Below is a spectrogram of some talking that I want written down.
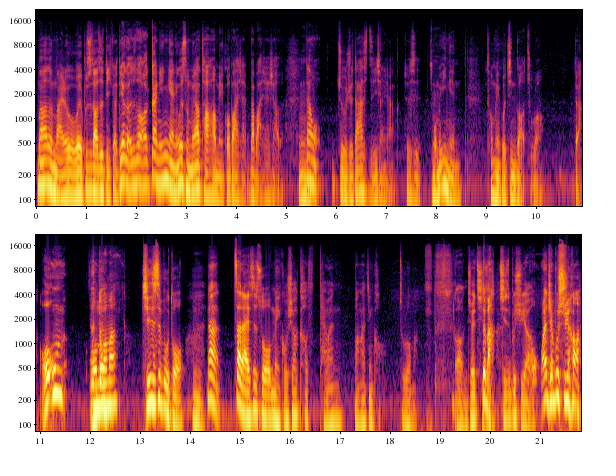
妈的买了我，我也不知道这是第一个，第二个是说干你娘，你为什么要讨好美国爸小爸爸小小的？但我就我觉得大家仔细想想。就是我们一年从美国进多少猪肉？对啊，我我们我们多吗？其实是不多。嗯，那再来是说，美国需要靠台湾帮他进口猪肉吗？哦，你觉得其实对吧？其实不需要，完全不需要。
